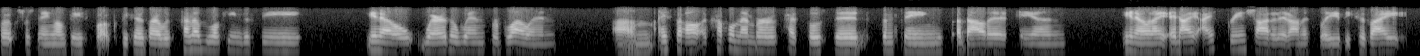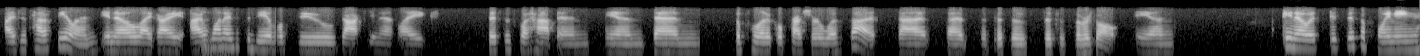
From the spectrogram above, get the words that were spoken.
folks were saying on Facebook because I was kind of looking to see, you know, where the winds were blowing. Um, I saw a couple members had posted some things about it, and you know, and I and I, I screenshotted it honestly because I I just had a feeling, you know, like I I mm-hmm. wanted to be able to document like this is what happened, and then the political pressure was such that that, that this is this is the result, and you know it's it's disappointing.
